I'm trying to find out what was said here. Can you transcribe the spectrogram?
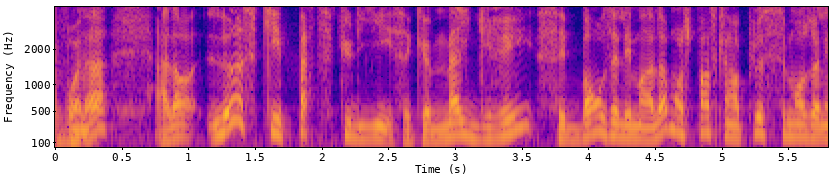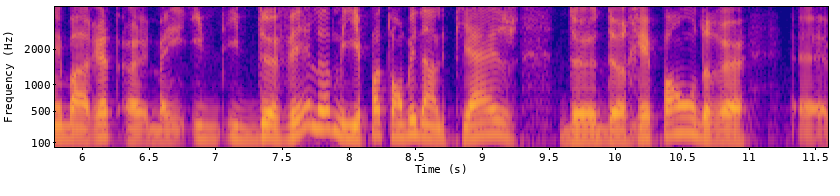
Voilà. Alors là, ce qui est particulier, c'est que malgré ces bons éléments-là, moi je pense qu'en plus, Simon Jolin Barrette, euh, ben, il, il devait, là, mais il n'est pas tombé dans le piège de, de répondre euh,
